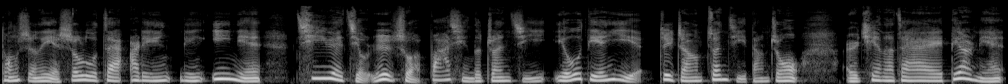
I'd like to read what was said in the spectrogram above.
同时呢，也收录在二零零一年七月九日所发行的专辑《有点野》这张专辑当中，而且呢，在第二年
